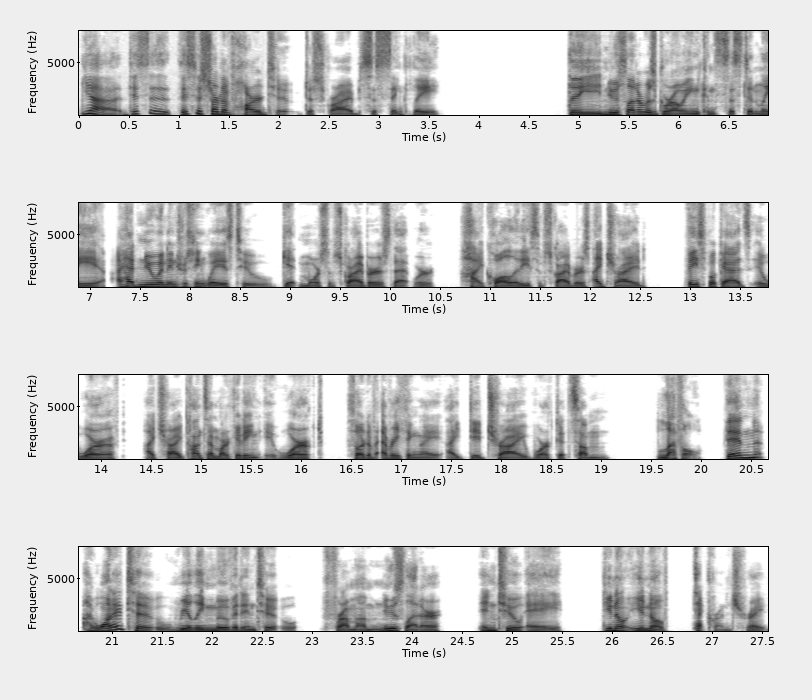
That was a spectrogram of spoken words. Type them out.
Yeah, this is this is sort of hard to describe succinctly. The newsletter was growing consistently. I had new and interesting ways to get more subscribers that were high quality subscribers. I tried Facebook ads, it worked. I tried content marketing, it worked. Sort of everything I, I did try worked at some level. Then I wanted to really move it into from a newsletter into a, do you know, you know, TechCrunch, right?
